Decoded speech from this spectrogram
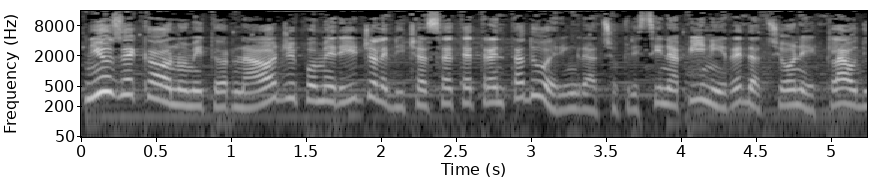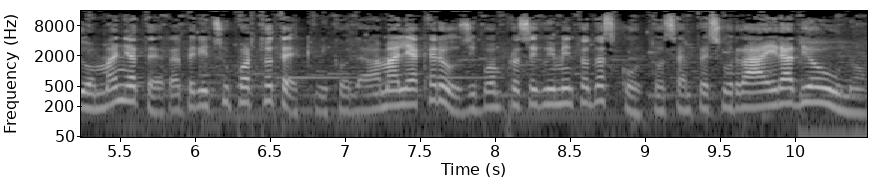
News Economy torna oggi pomeriggio alle 17.32. Ringrazio Cristina Pini in redazione e Claudio Magnaterra per il supporto tecnico. Da Amalia Carosi, buon proseguimento d'ascolto, sempre su RAI Radio 1.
